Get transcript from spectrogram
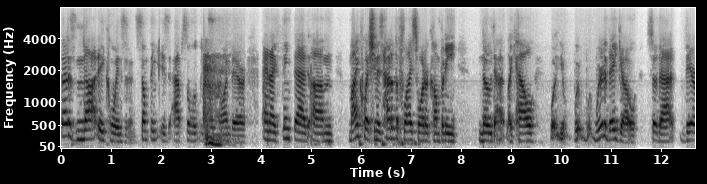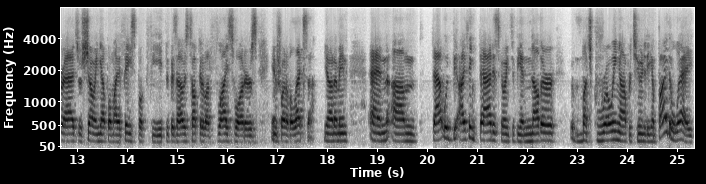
that is not a coincidence. Something is absolutely going on there, and I think that um, my question is, how did the fly swatter company know that? Like, how where, where did they go so that their ads are showing up on my Facebook feed because I was talking about fly swatters in front of Alexa? You know what I mean? And um, that would be, I think that is going to be another much growing opportunity. And by the way,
